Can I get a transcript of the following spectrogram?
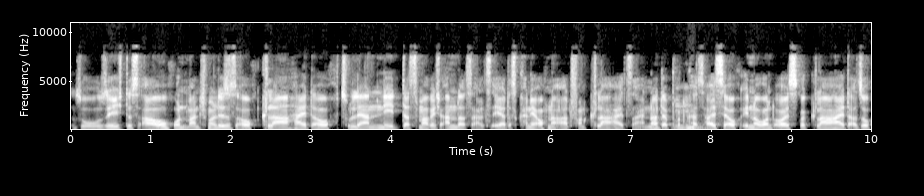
So sehe ich das auch. Und manchmal ist es auch Klarheit auch zu lernen, nee, das mache ich anders als er. Das kann ja auch eine Art von Klarheit sein. Ne? Der Podcast mhm. heißt ja auch innere und äußere Klarheit. Also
